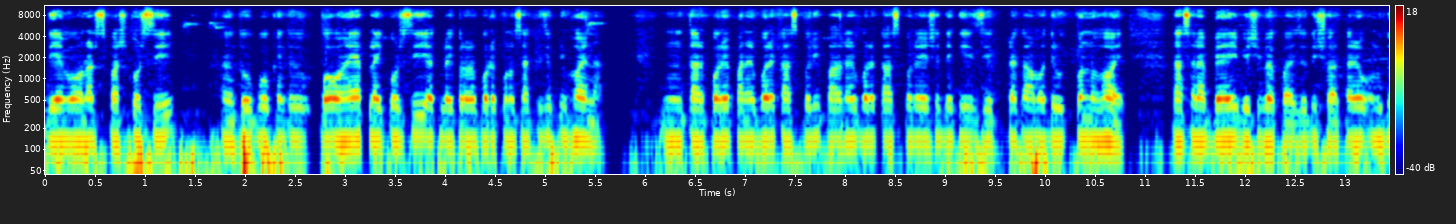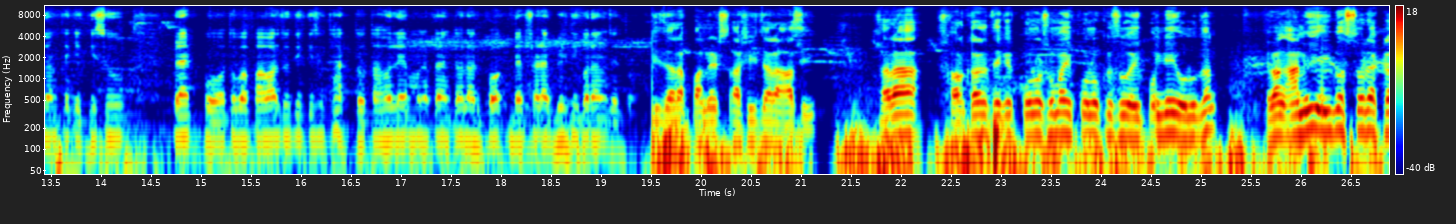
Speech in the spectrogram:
দিয়ে আমি অনার্স পাস করছি। তবুও কিন্তু অ্যাপ্লাই করছি অ্যাপ্লাই করার পরে কোনো চাকরি চাকরি হয় না। তারপরে পানের পরে কাজ করি, পানের পরে কাজ করে এসে দেখি যে টাকা আমাদের উৎপন্ন হয়, তাছাড়া ব্যয় বেশিরভাগ হয়। যদি সরকারের অনুদান থেকে কিছু প্রাপ্য অথবা পাওয়ার যদি কিছু থাকতো, তাহলে মনে করেন তাহলে আর ব্যবসাটা বৃদ্ধি করানো যেত। যারা পানের চাষি, যারা আছে তারা সরকারের থেকে কোনো সময় কোনো কিছু এই নেই অনুদান। এবং আমি এই বছর একটা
